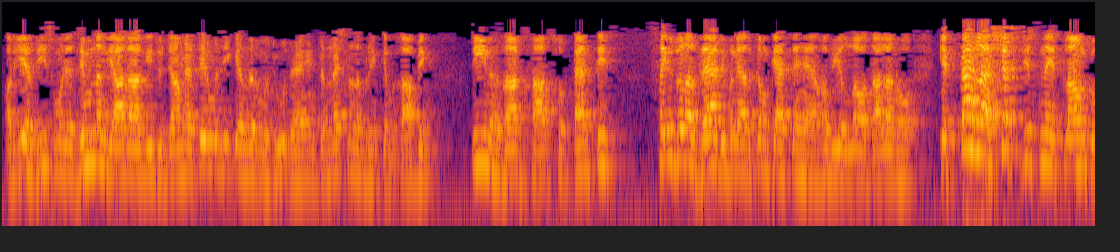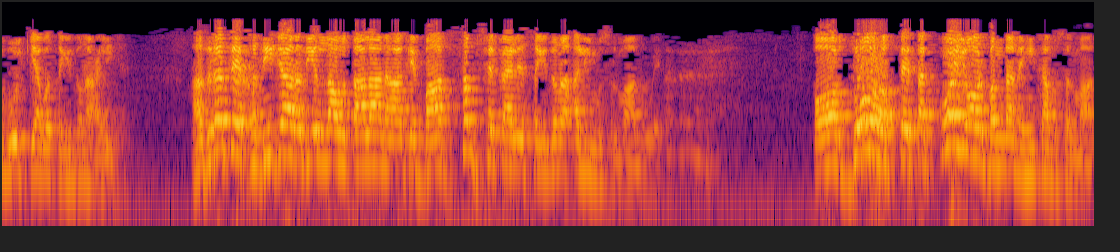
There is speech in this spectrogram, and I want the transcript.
اور یہ حدیث مجھے ضمن یاد آ گئی جو جامعہ ترمزی کے اندر موجود ہے، انٹرنیشنل نمبرنگ کے مطابق۔ تین ہزار سات سو پینتیس۔ سعید زید ابن ارکم کہتے ہیں رضی اللہ تعالیٰ ہو کہ پہلا شخص جس نے اسلام قبول کیا وہ سیدنا علی ہے۔ حضرت خدیجہ رضی اللہ تعالیٰ عنہ کے بعد سب سے پہلے سیدنا علی مسلمان ہوئے۔ اور دو ہفتے تک کوئی اور بندہ نہیں تھا مسلمان۔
